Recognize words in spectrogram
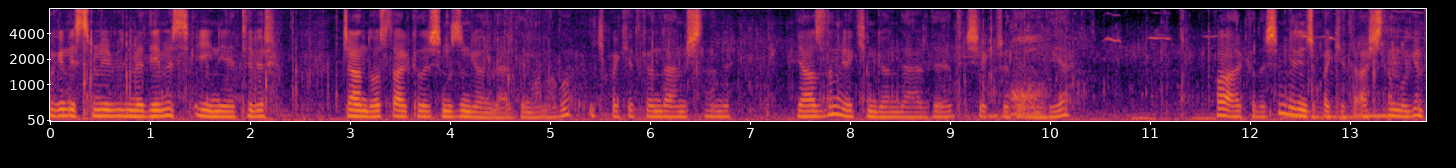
Bugün ismini bilmediğimiz iyi niyetli bir can dost arkadaşımızın gönderdiği ama bu. İki paket göndermişlerdi. Yazdım ya kim gönderdi teşekkür ederim diye. O arkadaşım birinci paketi açtım bugün.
